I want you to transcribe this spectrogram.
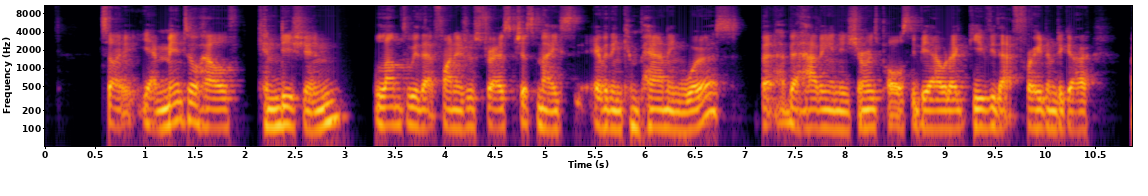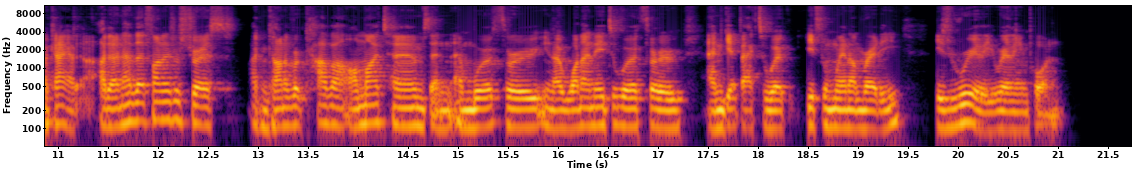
So, yeah, mental health condition lumped with that financial stress just makes everything compounding worse. But, but having an insurance policy be able to give you that freedom to go, okay, I don't have that financial stress. I can kind of recover on my terms and, and work through, you know, what I need to work through and get back to work if and when I'm ready is really, really important.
